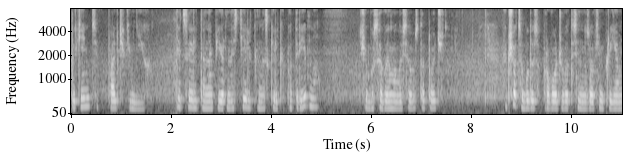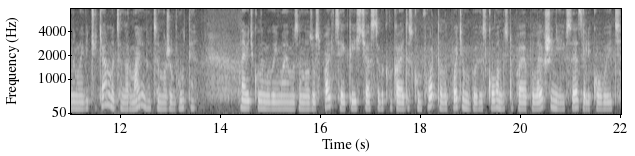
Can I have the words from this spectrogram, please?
до кінців пальчиків ніг. Підсильте напір настільки, наскільки потрібно, щоб усе вимилося остаточно. Якщо це буде супроводжуватися не зовсім приємними відчуттями, це нормально, це може бути. Навіть коли ми виймаємо занозу з пальця, якийсь час це викликає дискомфорт, але потім обов'язково наступає полегшення і все заліковується.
